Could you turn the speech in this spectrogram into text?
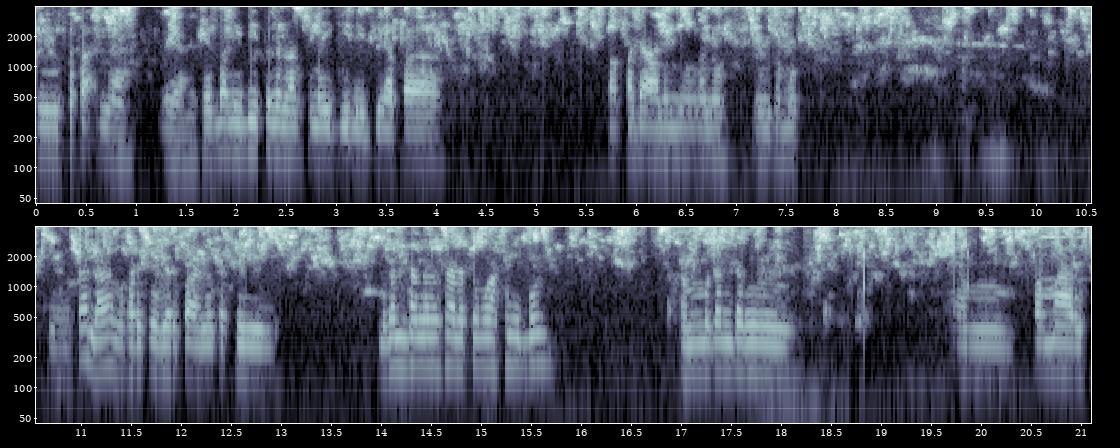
yung tuka niya. Ayan. Kaya bali, dito na lang sa may gilid, pinapa papadaanin yung ano, yung gamot. Yung sana makarecover pa ano kasi magandang ano sana itong mga kaibon. Ang magandang ang pamaris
